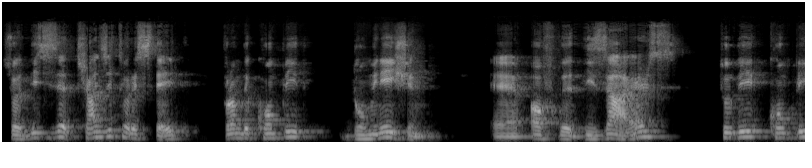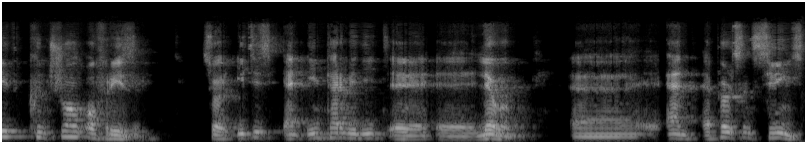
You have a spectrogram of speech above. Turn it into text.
So this is a transitory state from the complete domination uh, of the desires to the complete control of reason. So it is an intermediate uh, uh, level, uh, and a person swings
